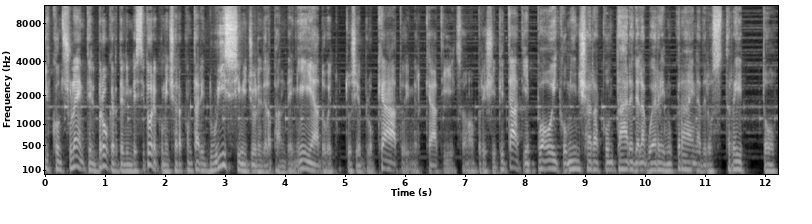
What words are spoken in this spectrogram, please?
Il consulente, il broker dell'investitore comincia a raccontare i durissimi giorni della pandemia, dove tutto si è bloccato, i mercati sono precipitati e poi comincia a raccontare della guerra in Ucraina, dello stretto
